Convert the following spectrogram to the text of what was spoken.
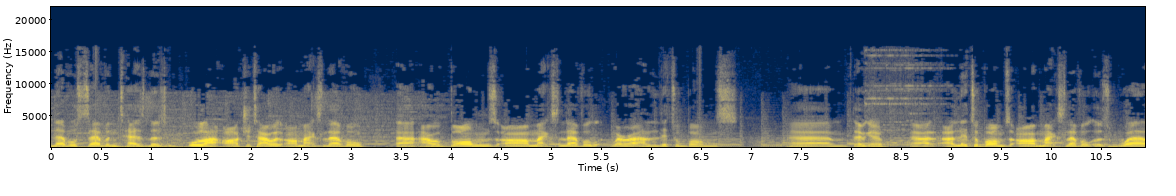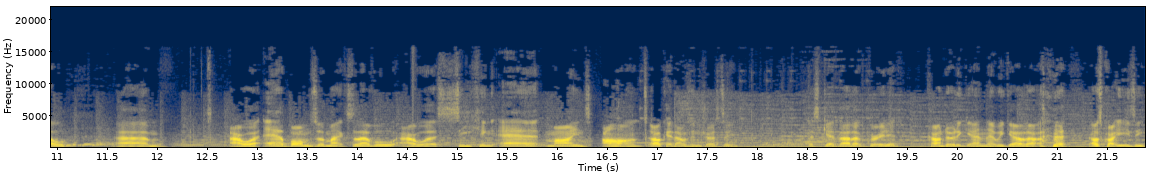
level 7 Teslas. All our Archer Towers are max level. Uh, our bombs are max level. Where are our little bombs? Um, there we go. Uh, our little bombs are max level as well. Um, our air bombs are max level. Our seeking air mines aren't. Okay, that was interesting. Let's get that upgraded. Can't do it again. There we go. That, that was quite easy.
